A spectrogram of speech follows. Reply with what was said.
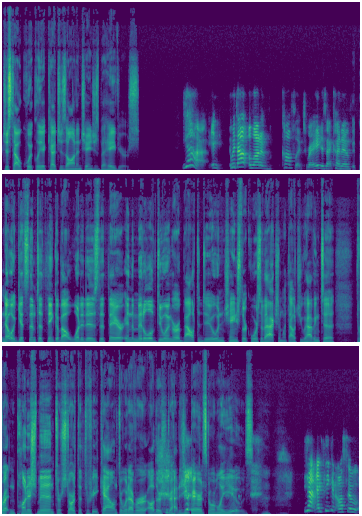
just how quickly it catches on and changes behaviors. Yeah, and without a lot of conflict, right? Is that kind of No, it gets them to think about what it is that they're in the middle of doing or about to do and change their course of action without you having to threaten punishment or start the three count or whatever other strategy parents normally use. Yeah, I think it also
